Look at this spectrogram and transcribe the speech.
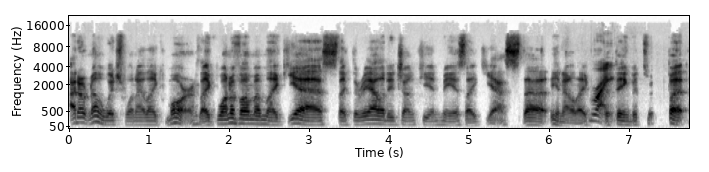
I don't know which one I like more. Like one of them, I'm like, yes, like the reality junkie in me is like, yes, that you know, like Right. the thing between. But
